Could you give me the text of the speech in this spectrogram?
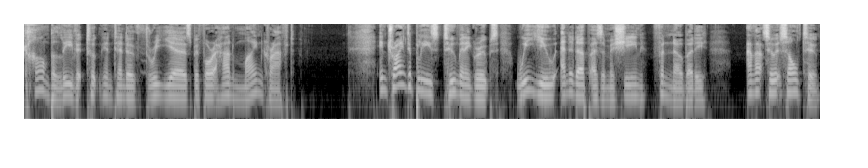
can't believe it took Nintendo three years before it had Minecraft. In trying to please too many groups, Wii U ended up as a machine for nobody, and that's who it sold to.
